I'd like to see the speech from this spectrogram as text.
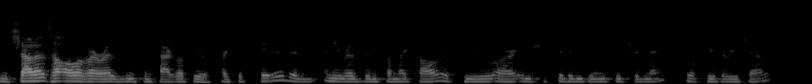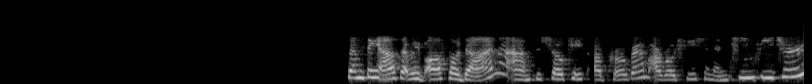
And shout out to all of our residents and faculty who have participated and any residents on that call. If you are interested in being featured next, feel free to reach out. Something else that we've also done um, to showcase our program, our rotation and team features,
